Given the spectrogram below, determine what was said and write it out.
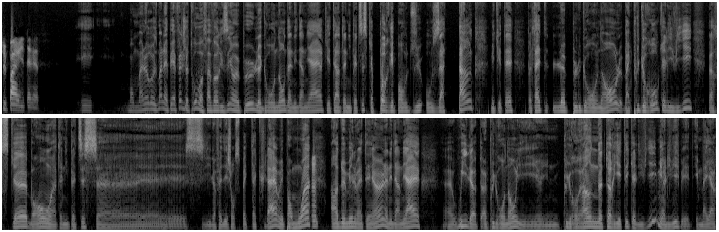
super intéressants. Et bon, malheureusement, la PFL, je trouve, a favorisé un peu le gros nom de l'année dernière, qui était Anthony Pettis, qui n'a pas répondu aux attentes, mais qui était peut-être le plus gros nom, le, ben, plus gros qu'Olivier, parce que, bon, Anthony Pettis, euh, il a fait des choses spectaculaires, mais pour moi, en 2021, l'année dernière, euh, oui, un plus gros nom, il a une plus grande notoriété qu'Olivier, mais Olivier est, est meilleur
